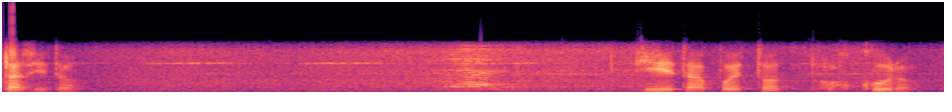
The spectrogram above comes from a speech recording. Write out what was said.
tácito. real. Y está puesto oscuro.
